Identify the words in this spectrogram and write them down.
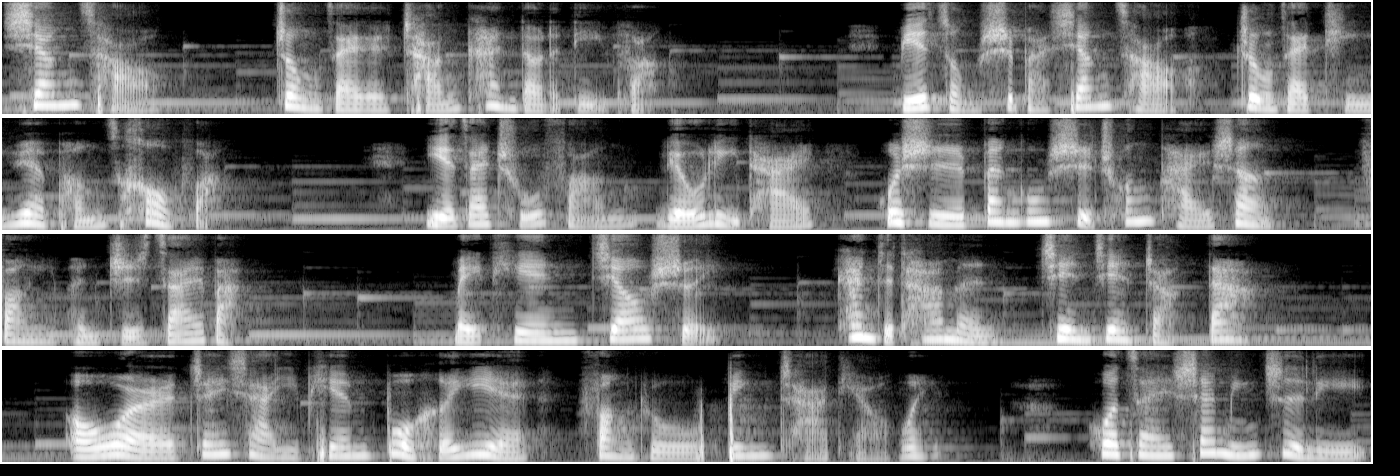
香草种在常看到的地方，别总是把香草种在庭院棚子后方，也在厨房琉璃台或是办公室窗台上放一盆植栽吧。每天浇水，看着它们渐渐长大，偶尔摘下一片薄荷叶放入冰茶调味，或在三明治里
